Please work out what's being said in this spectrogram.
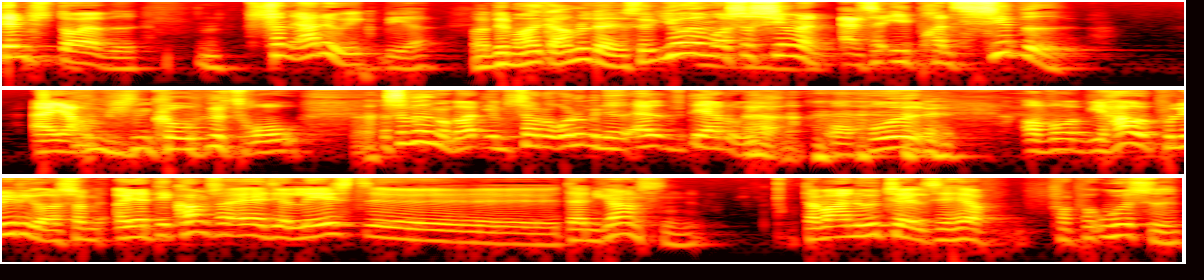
dem står jeg ved. Sådan er det jo ikke mere. Nå, det er meget gammeldags, ikke? Jo, jamen, og så siger man, altså i princippet er jeg jo min kone tro. Og så ved man godt, jamen så er du undermineret alt, det er du ikke ja. overhovedet. Og hvor vi har jo politikere, som... Og ja, det kom så af, at jeg læste øh, Dan Jørgensen. Der var en udtalelse her for et par uger siden.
